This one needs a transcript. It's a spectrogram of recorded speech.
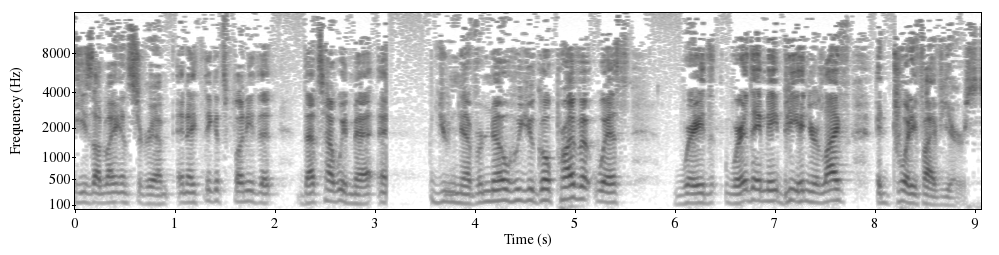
he's on my Instagram. And I think it's funny that that's how we met. And you never know who you go private with, where where they may be in your life in 25 years.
